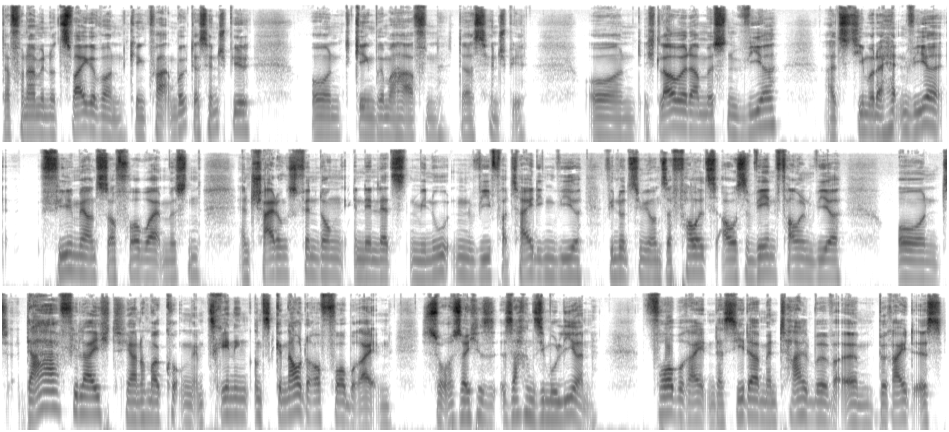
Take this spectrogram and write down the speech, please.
Davon haben wir nur zwei gewonnen. Gegen Quakenburg das Hinspiel und gegen Bremerhaven das Hinspiel. Und ich glaube, da müssen wir als Team oder hätten wir viel mehr uns darauf vorbereiten müssen. Entscheidungsfindung in den letzten Minuten, wie verteidigen wir, wie nutzen wir unsere Fouls aus, wen faulen wir und da vielleicht ja nochmal gucken, im Training uns genau darauf vorbereiten, so solche Sachen simulieren. Vorbereiten, dass jeder mental be ähm, bereit ist,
